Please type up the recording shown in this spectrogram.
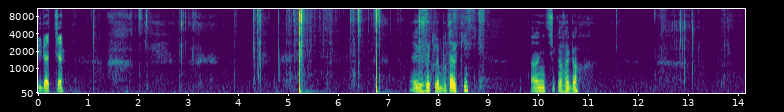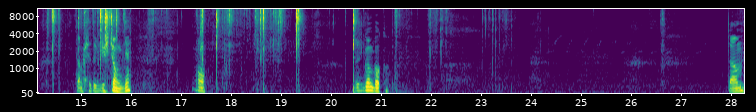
Widać cię. Jak zwykle butelki, ale nic ciekawego. Tam się to gdzieś ciągnie. O. Dość głęboko. Tam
